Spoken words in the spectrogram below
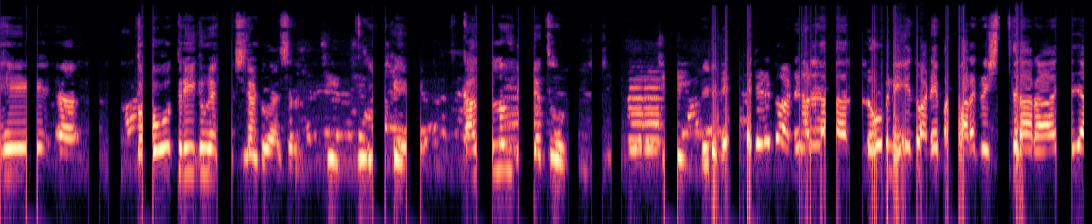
ਇਹ 2 ਤਰੀਕ ਨੂੰ ਐਕਸੀਡੈਂਟ ਹੋਇਆ ਸਰ ਕੱਲ ਨੂੰ ਡੈਥ ਹੋ ਗਈ ਜੀ। ਜਿਹੜੇ ਤੁਹਾਡੇ ਨਾਲ ਲੋਕ ਨੇ ਤੁਹਾਡੇ ਪਰਿਵਾਰਕ ਰਿਸ਼ਤੇਦਾਰ ਆ ਜਾਂ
